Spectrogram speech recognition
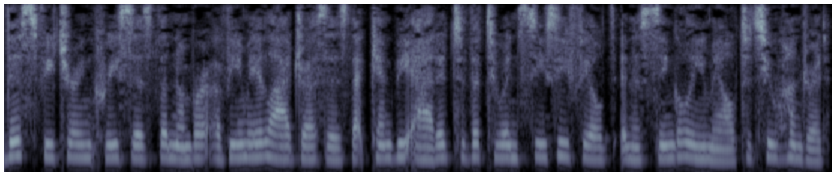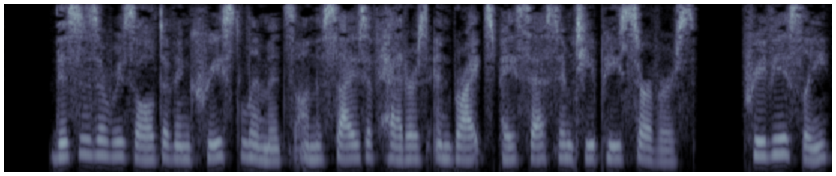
This feature increases the number of email addresses that can be added to the to and CC fields in a single email to 200. This is a result of increased limits on the size of headers in Brightspace SMTP servers. Previously,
